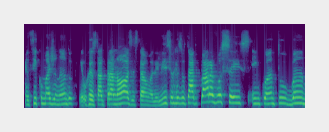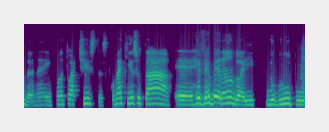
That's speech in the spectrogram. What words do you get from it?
eu fico imaginando o resultado para nós está uma delícia, o resultado para vocês enquanto banda, né? Enquanto artistas, como é que isso está reverberando aí no grupo,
